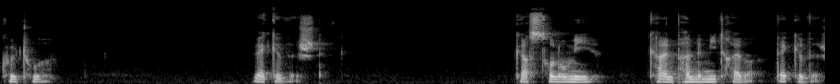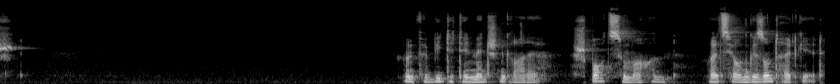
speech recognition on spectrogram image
Kultur. Weggewischt. Gastronomie, kein Pandemietreiber, weggewischt. Man verbietet den Menschen gerade Sport zu machen, weil es ja um Gesundheit geht.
